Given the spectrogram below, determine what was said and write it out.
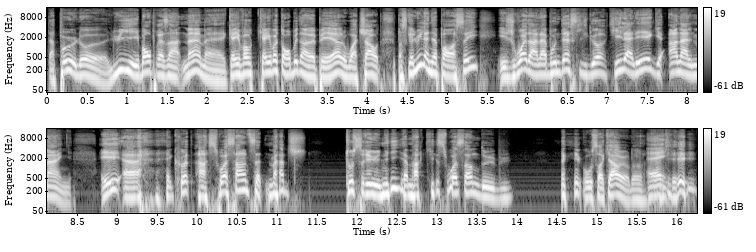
t'as peu, là, lui, il est bon présentement, mais quand il va, tomber dans l'EPL, watch out. Parce que lui, l'année passée, il jouait dans la Bundesliga, qui est la ligue en Allemagne. Et euh, écoute, en 67 matchs, tous réunis, il a marqué 62 buts. Au soccer, là. Hey.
